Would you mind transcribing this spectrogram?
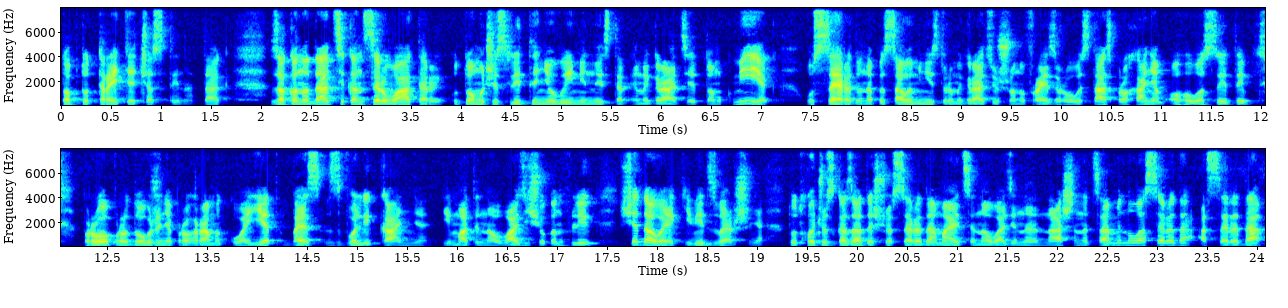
Тобто третя частина. Так? Законодавці консерватори, у тому числі теньовий міністр еміграції Том Кміяк, у середу написали міністру еміграції Шону Фрейзеру листа з проханням оголосити про продовження програми Куаєт без зволікання і мати на увазі, що конфлікт ще далекий від звершення. Тут хочу сказати, що середа мається на увазі не наша, не ця минула середа, а середа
